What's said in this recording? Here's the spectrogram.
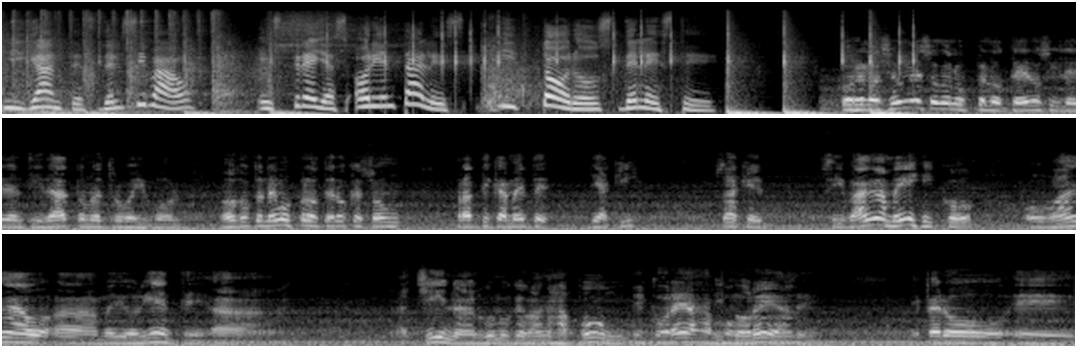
Gigantes del Cibao, Estrellas Orientales y Toros del Este. Con relación a eso de los peloteros y la identidad con nuestro béisbol, nosotros tenemos peloteros que son prácticamente de aquí. O sea que si van a México o van a, a Medio Oriente, a, a China, algunos que van a Japón, Y Corea, Japón. Y Corea. sí. eh, pero eh,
